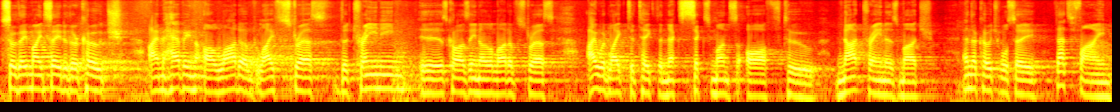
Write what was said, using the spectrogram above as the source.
So they might say to their coach, I'm having a lot of life stress, the training is causing a lot of stress, I would like to take the next six months off to not train as much. And the coach will say, that's fine.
